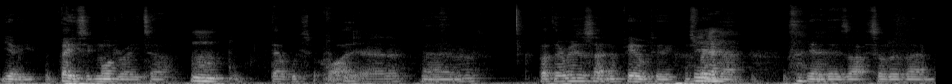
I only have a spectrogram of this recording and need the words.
you know, basic moderator. mm. They'll whisper quiet, yeah, no, Um, but there is a certain appeal to a spring Yeah. yeah, there's that sort of um,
